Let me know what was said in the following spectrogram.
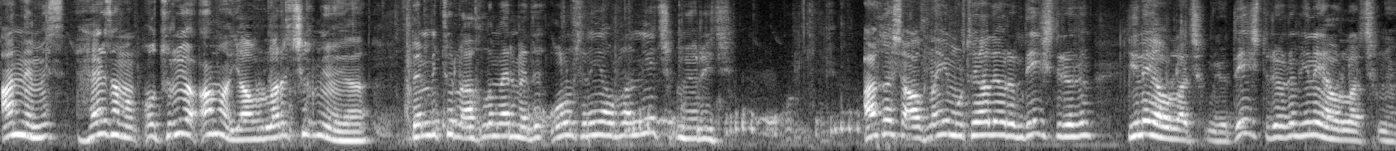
annemiz her zaman oturuyor ama yavruları çıkmıyor ya. Ben bir türlü aklım vermedi. Oğlum senin yavruların niye çıkmıyor hiç? Arkadaşlar altına yumurtayı alıyorum, değiştiriyorum. Yine yavrular çıkmıyor. Değiştiriyorum yine yavrular çıkmıyor.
